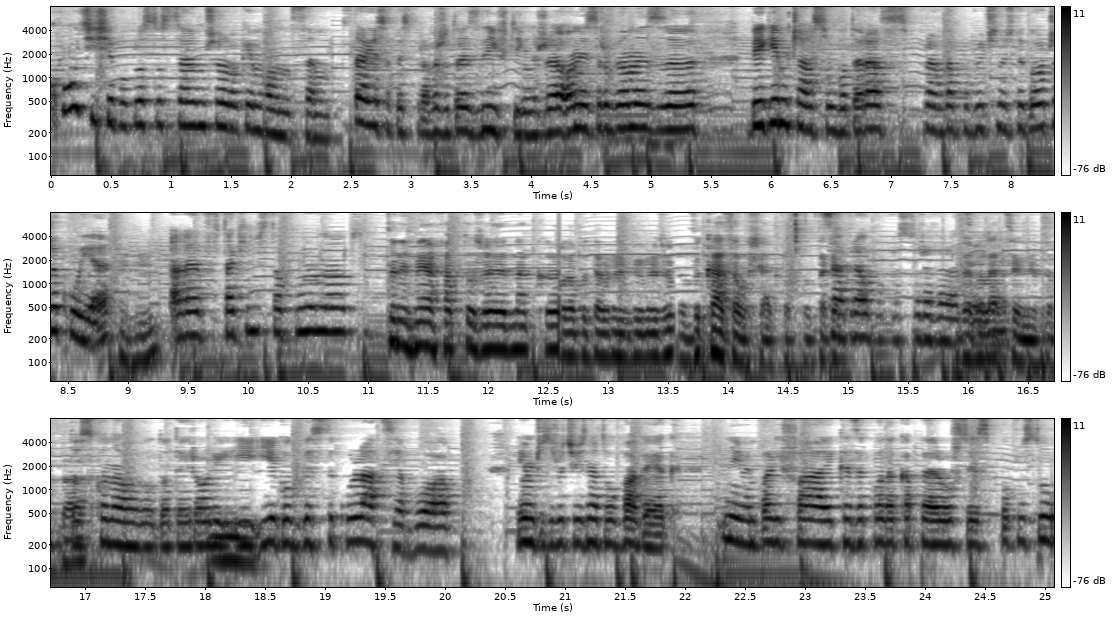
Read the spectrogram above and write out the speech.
kłóci się po prostu z całym Sherlockiem Holmesem. Zdaję sobie sprawę, że to jest lifting, że on jest robiony z biegiem czasu, bo teraz, prawda, publiczność tego oczekuje, Mhm. ale w takim stopniu, no, To nie zmienia faktu, że jednak Robert Downey Jr. wykazał się jako to tak zagrał po prostu rewelacyjnie. rewelacyjnie, prawda? Doskonały był do tej roli Mm. i jego gestykulacja była. Nie wiem, czy zwróciłeś na to uwagę, jak nie wiem, pali fajkę, zakłada kapelusz, to jest po prostu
